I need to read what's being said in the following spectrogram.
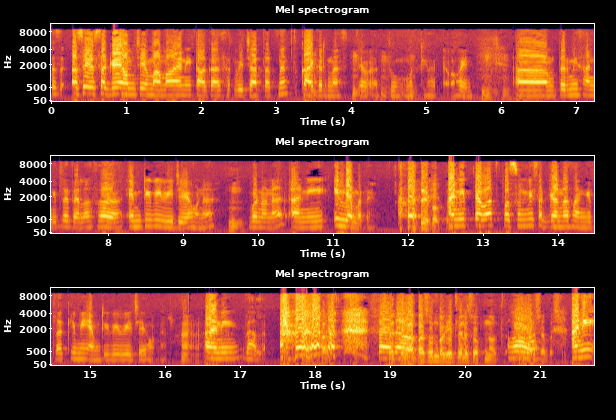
अस- सगळे आमचे मामा आणि काका विचारतात ना तू काय करणार जेव्हा तू मोठी हो- होईल तर मी सांगितलं त्याला सर एमटीव्ही विजय होणार बनवणार आणि इंडियामध्ये. आणि तेव्हाच पासून मी सगळ्यांना सांगितलं की मी एमटीव्ही विजय होणार. आणि झालं. तर तेव्हापासून बघितलेलं स्वप्न होतं हो. आणि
